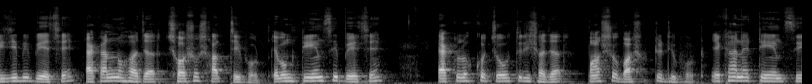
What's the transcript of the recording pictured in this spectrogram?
বিজেপি পেয়েছে একান্ন হাজার ছশো সাতটি ভোট এবং টিএমসি পেয়েছে এক লক্ষ চৌত্রিশ হাজার পাঁচশো বাষট্টিটি ভোট। এখানে টিএমসি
